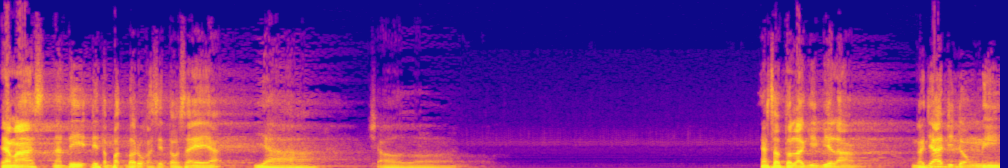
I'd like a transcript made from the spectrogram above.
Ya mas, nanti di tempat baru kasih tahu saya ya. Ya, insya Allah. Yang satu lagi bilang, nggak jadi dong nih,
